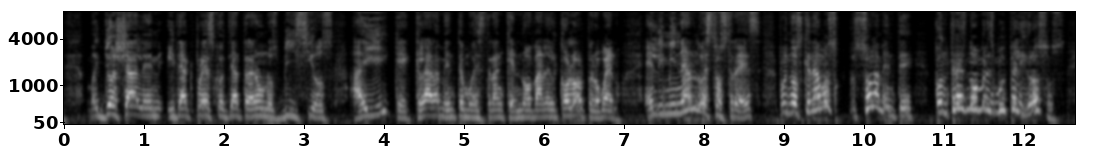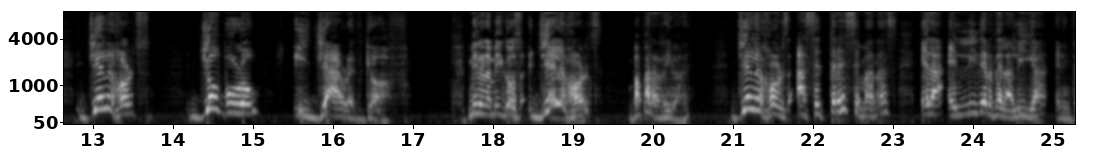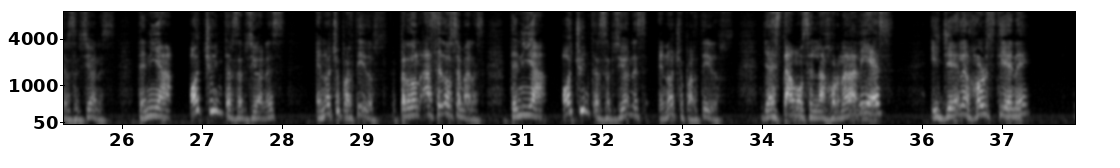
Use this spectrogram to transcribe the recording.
Josh Allen y Dak Prescott ya traen unos vicios ahí que claramente muestran que no dan el color, pero bueno, eliminando estos tres, pues nos quedamos solamente con tres nombres muy peligrosos. Jalen Hurts, Joe Burrow y Jared Goff. Miren amigos, Jalen Hurts va para arriba, ¿eh? Jalen Hurts hace tres semanas era el líder de la liga en intercepciones. Tenía ocho intercepciones en ocho partidos. Perdón, hace dos semanas. Tenía ocho intercepciones en ocho partidos. Ya estamos en la jornada 10 y Jalen Hurts tiene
